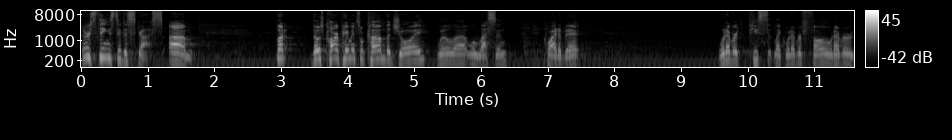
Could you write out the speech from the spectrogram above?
there's things to discuss. Um, but those car payments will come, the joy will, uh, will lessen quite a bit. Whatever piece, like whatever phone, whatever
